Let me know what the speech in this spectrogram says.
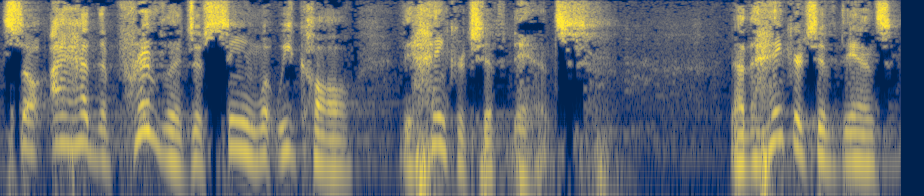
So I had the privilege of seeing what we call the handkerchief dance. Now, the handkerchief dance,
